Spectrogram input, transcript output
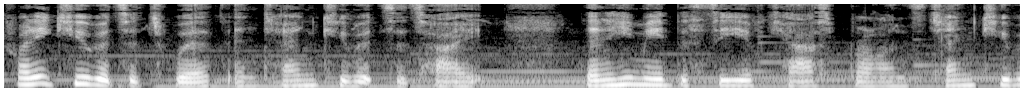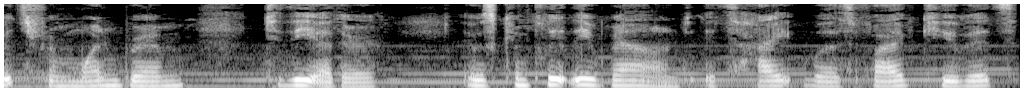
twenty cubits its width, and ten cubits its height. Then he made the sea of cast bronze, ten cubits from one brim to the other. It was completely round. Its height was five cubits,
